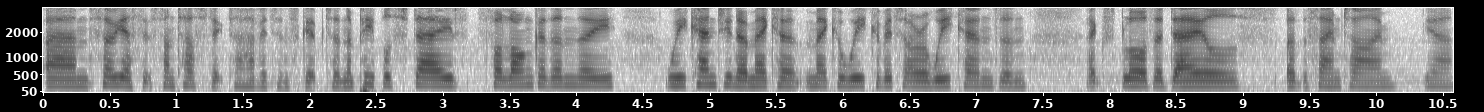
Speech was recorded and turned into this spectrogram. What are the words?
Um, so yes, it's fantastic to have it in Skipton, and people stay for longer than the weekend. You know, make a make a week of it or a weekend and explore the dales at the same time. Yeah.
